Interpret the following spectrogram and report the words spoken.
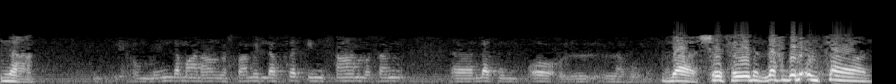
نعم. عندما نحن نستعمل لفظ الإنسان مثلا آه، لكم أو له. لا شيء سيدنا لفظ الإنسان.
